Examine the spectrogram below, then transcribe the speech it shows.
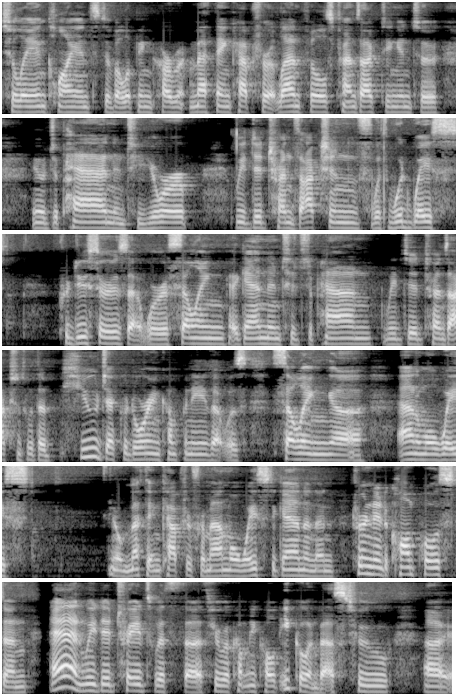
Chilean clients developing carbon methane capture at landfills, transacting into you know, Japan into Europe. We did transactions with wood waste producers that were selling again into Japan. We did transactions with a huge Ecuadorian company that was selling uh, animal waste, you know, methane captured from animal waste again, and then turned into compost. And and we did trades with uh, through a company called EcoInvest, who uh,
